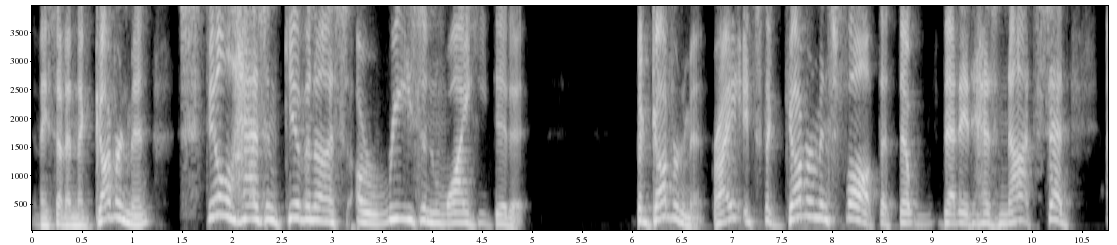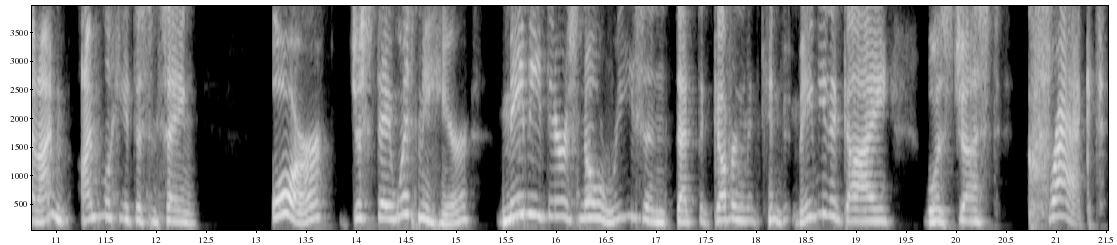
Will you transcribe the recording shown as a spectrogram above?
And they said, and the government still hasn't given us a reason why he did it. The government, right? It's the government's fault that that that it has not said. And I'm I'm looking at this and saying, or just stay with me here. Maybe there's no reason that the government can. Maybe the guy was just cracked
